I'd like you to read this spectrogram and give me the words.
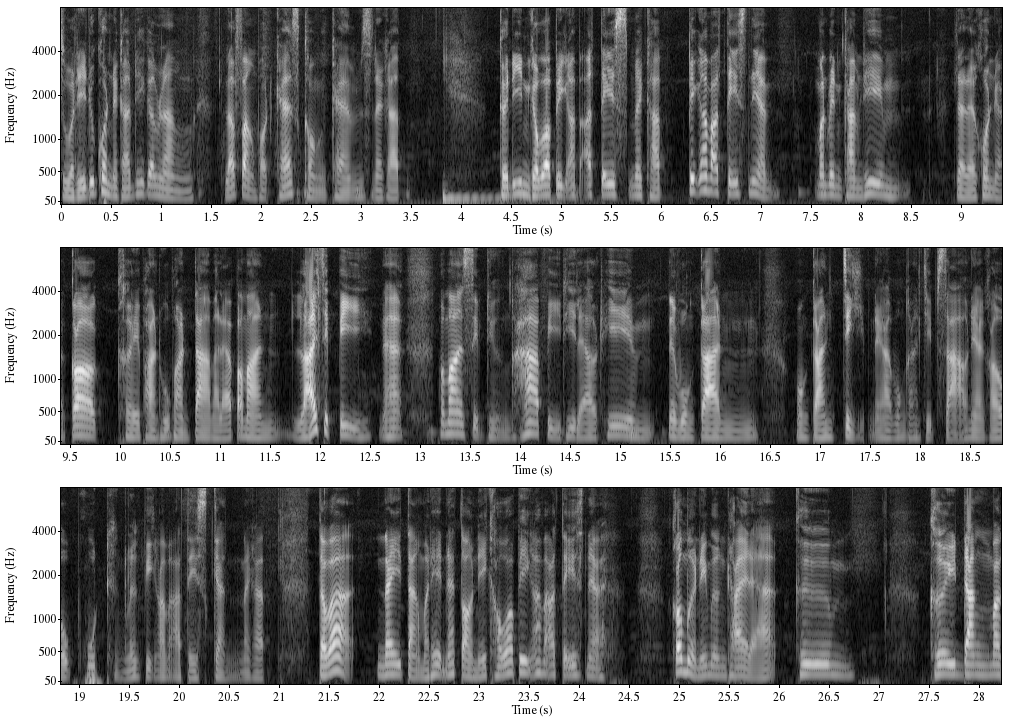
สวัสดีทุกคนนะครับที่กำลังรับฟังพอดแคสต์ของ Camps นะครับ เคยได้ยินคำว่า Pick Up Artist ไหมครับ Pick Up Artist เนี่ย มันเป็นคำที่หลายๆคนเนี่ยก็เคยผ่านหูผ่านตามาแล้วประมาณหลายสิบปีนะฮะ ประมาณ 10ถึง5ปีที่แล้วที่ในวงการวงการจีบนะครับ วงการจีบสาวเนี่ยเขาพูดถึงเรื่อง Pick Up Artist กันนะครับ แต่ว่าในต่างประเทศนะตอนนี้เขาว่า Pick Up Artist เนี่ยก็เหมือนในเมืองไทยแหละคือ เคยดังมา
